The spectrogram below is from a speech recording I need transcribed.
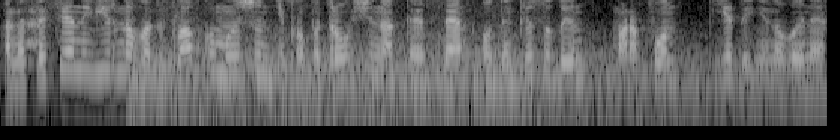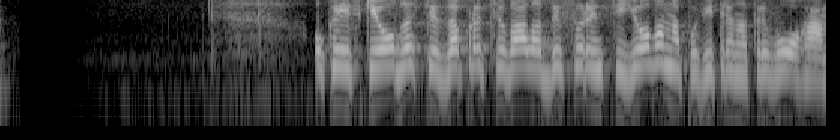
Анастасія Невірна, Владислав Комишин, Дніпропетровщина, ТСН 1+,1, Марафон. Єдині новини. У Київській області запрацювала диференційована повітряна тривога.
